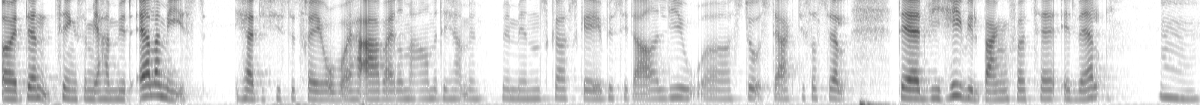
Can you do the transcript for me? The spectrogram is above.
Og den ting, som jeg har mødt allermest her de sidste tre år, hvor jeg har arbejdet meget med det her med, med mennesker, at skabe sit eget liv og stå stærkt i sig selv, det er, at vi er helt vildt bange for at tage et valg. Mm.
